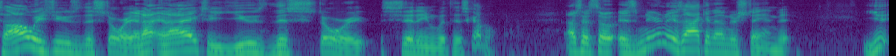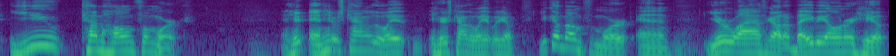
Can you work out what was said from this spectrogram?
so I always use this story, and I and I actually use this story sitting with this couple. I said, so as nearly as I can understand it, you you come home from work, and here and here's kind of the way here's kind of the way it would go. You come home from work, and your wife got a baby on her hip.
